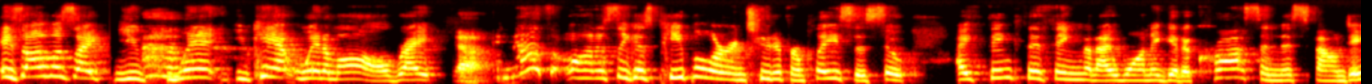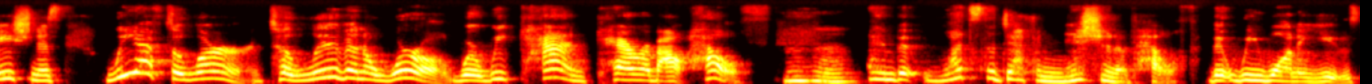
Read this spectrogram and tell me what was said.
it's almost like you win, you can't win them all. Right. Yeah. And that's honestly because people are in two different places. So I think the thing that I want to get across in this foundation is we have to learn to live in a world where we can care about health. Mm-hmm. And but what's the definition of health that we want to use?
